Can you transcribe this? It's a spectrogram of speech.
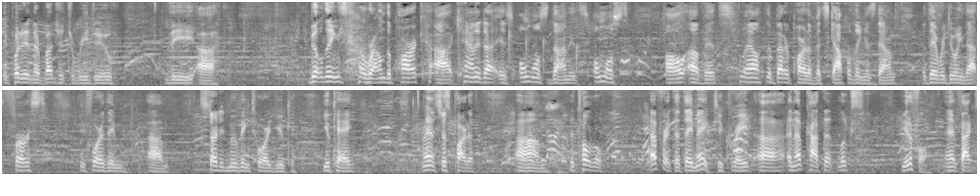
They put it in their budget to redo the uh, buildings around the park. Uh, Canada is almost done. It's almost all of its, well, the better part of its scaffolding is down, but they were doing that first before they um, started moving toward UK. UK. And it's just part of um, the total effort that they make to create uh, an Epcot that looks beautiful. And in fact,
